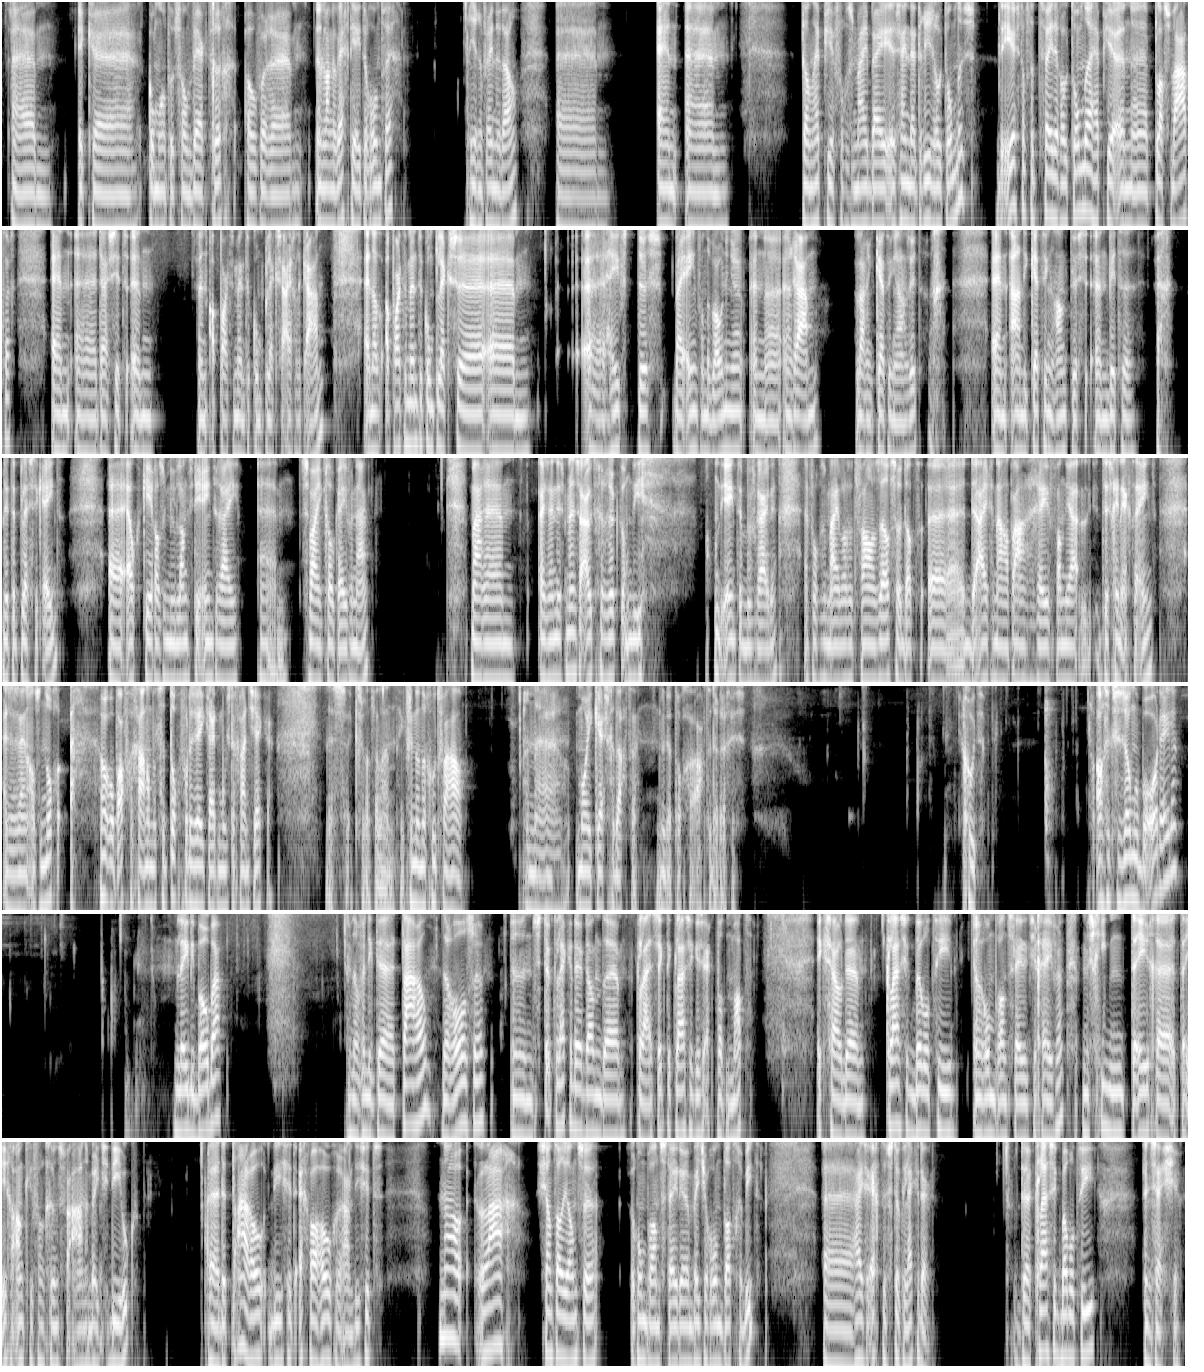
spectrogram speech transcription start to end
Ehm, ik uh, kom altijd van werk terug over uh, een lange weg, die heet de Rondweg. Hier in Veenendaal. Uh, en ehm, dan heb je volgens mij bij, zijn daar drie rotondes. De eerste of de tweede rotonde heb je een uh, plas water. En uh, daar zit een, een appartementencomplex eigenlijk aan. En dat appartementencomplex heeft dus bij een van de woningen een, uh, een raam waar een ketting aan zit. en aan die ketting hangt dus een witte, witte plastic eend. Uh, elke keer als ik nu langs die eend rij, um, zwaai ik er ook even naar. Maar um, er zijn dus mensen uitgerukt om die, om die eend te bevrijden. En volgens mij was het verhaal zelfs zo dat de eigenaar had aangegeven van ja, het is geen echte eend. En ze zijn alsnog erop afgegaan omdat ze toch voor de zekerheid moesten gaan checken. Dus ik vind dat wel een, ik vind dat een goed verhaal. Een uh, mooie kerstgedachte, nu dat toch uh, achter de rug is. Goed. Als ik ze zo moet beoordelen. Lady Boba. Dan vind ik de Taro, de roze, een stuk lekkerder dan de Classic. De Classic is echt wat mat. Ik zou de Classic Bubble Tea een rombrandstedetje geven. Misschien tegen, tegen Ankie van Guns aan een beetje die hoek. Uh, de Taro, die zit echt wel hoger aan. Die zit, nou, laag. Chantal Jansen, rombrandsteden, een beetje rond dat gebied. Uh, hij is echt een stuk lekkerder. De Classic Bubble Tea, een zesje.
